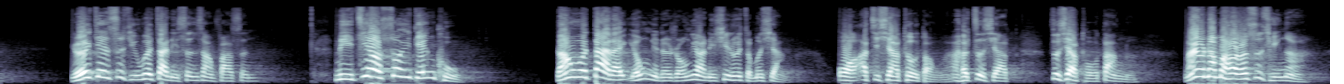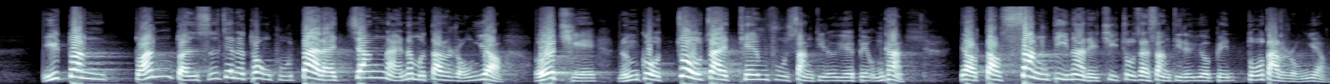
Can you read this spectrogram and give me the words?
有一件事情会在你身上发生，你就要受一点苦。然后会带来永远的荣耀，你心里会怎么想？哇！啊，这下透懂 啊，这下这下妥当了，哪有那么好的事情啊？一段短短时间的痛苦，带来将来那么大的荣耀，而且能够坐在天父上帝的右边。我们看，要到上帝那里去，坐在上帝的右边，多大的荣耀！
